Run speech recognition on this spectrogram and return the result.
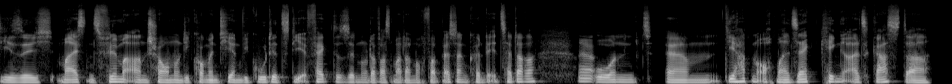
die sich meistens Filme anschauen und die kommentieren, wie gut jetzt die Effekte sind oder was man da noch verbessern könnte, etc. Ja. Und ähm, die hatten auch mal Zack King als Gast da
